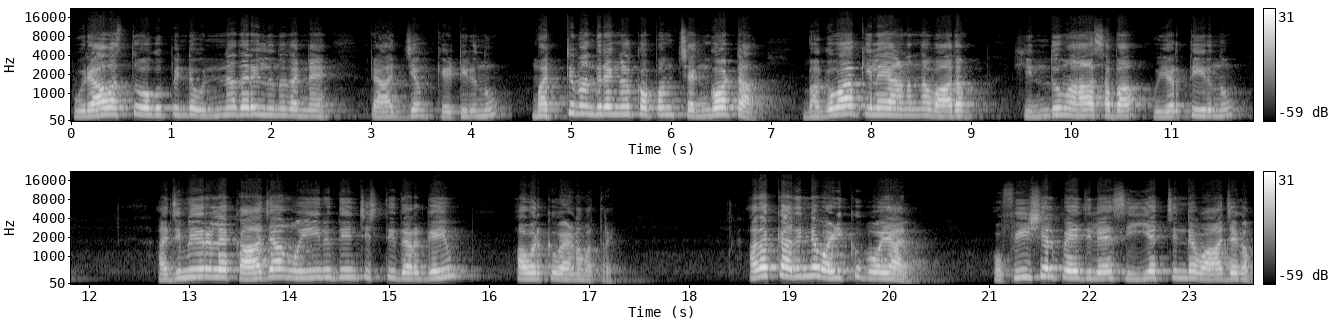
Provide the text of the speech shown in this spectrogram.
പുരാവസ്തു വകുപ്പിന്റെ ഉന്നതരിൽ നിന്ന് തന്നെ രാജ്യം കേട്ടിരുന്നു. മറ്റ് മന്ദിരങ്ങൾക്കൊപ്പം ചെങ്കോട്ട ഭഗവാ കിലയാണെന്ന വാദം ഹിന്ദു മഹാസഭ ഉയർത്തിയിരുന്നു. അജ്മീറിലെ കാജ മൊയ്നുദ്ദീൻ ചിസ്തി ദർഗയും അവർക്ക് വേണമത്രേ. അതൊക്കെ അതിന്റെ വഴിക്ക് പോയാൽ ഒഫീഷ്യൽ പേജിലെ സി എച്ചിന്റെ വാചകം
